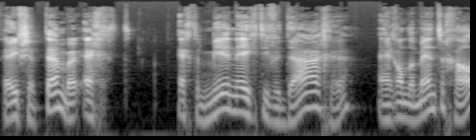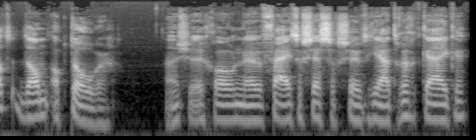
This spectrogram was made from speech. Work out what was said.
heeft september echt, echt meer negatieve dagen en rendementen gehad dan oktober. Als je gewoon 50, 60, 70 jaar terug gaat kijken,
